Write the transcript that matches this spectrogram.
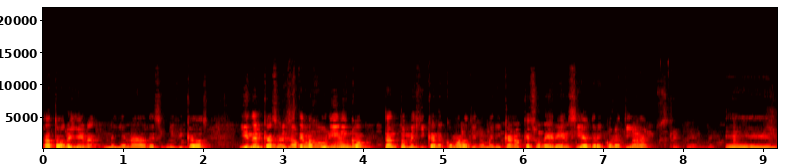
A todo le llena, le llena de significados. Y en el caso del sistema una jurídico, tanto mexicano como latinoamericano, que es una herencia grecolatina, Ah, pues qué eh,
